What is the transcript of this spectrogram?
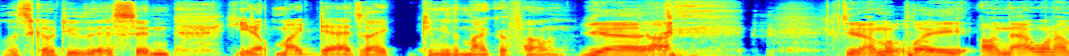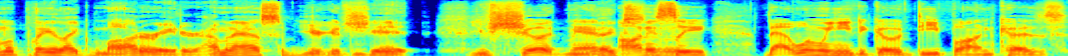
let's go do this, and you know, my dad's like, give me the microphone. Yeah. Uh, Dude, I'm gonna play on that one. I'm gonna play like moderator. I'm gonna ask some You're good shit. You should, man. Like, Honestly, so, that one we need to go deep on because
